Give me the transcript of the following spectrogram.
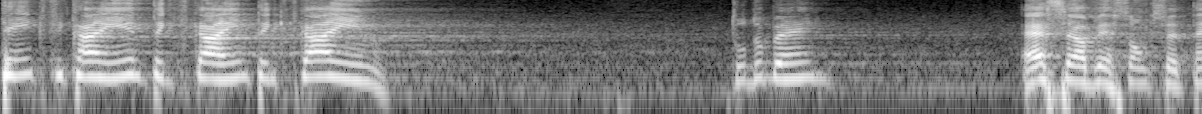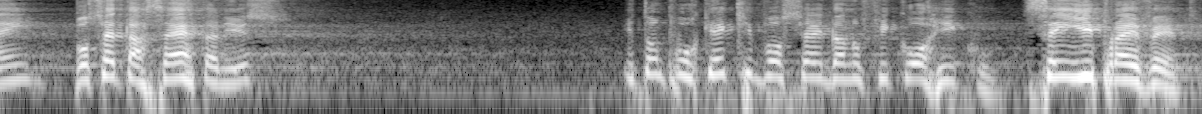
Tem que ficar indo, tem que ficar indo, tem que ficar indo. Tudo bem. Essa é a versão que você tem? Você está certa nisso? Então por que, que você ainda não ficou rico sem ir para evento?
